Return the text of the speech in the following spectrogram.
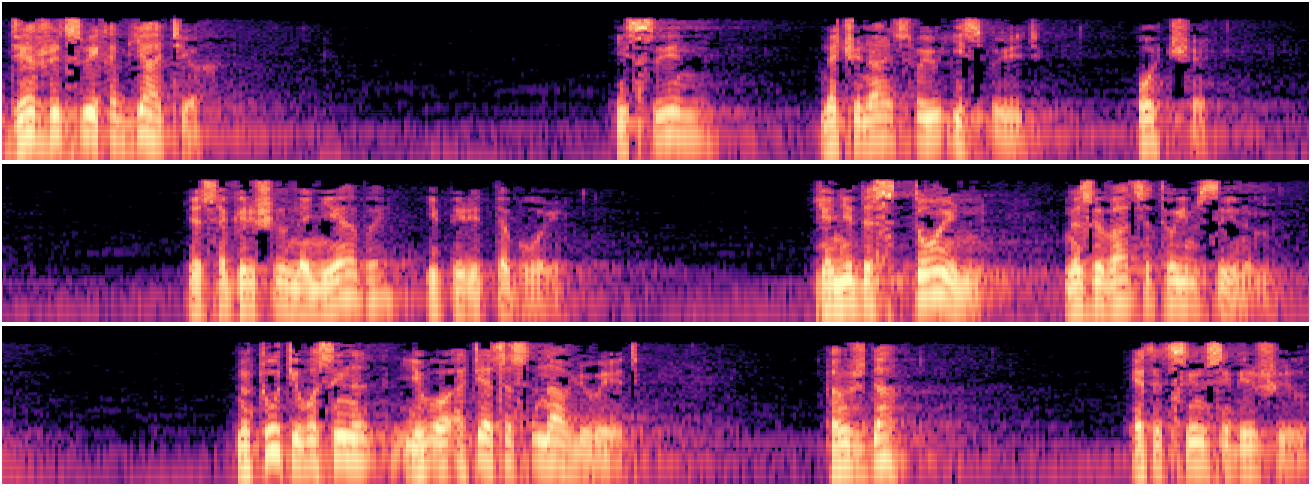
держит в своих объятиях. И сын начинает свою исповедь. Отче, я согрешил на небо и перед тобой. Я недостоин называться твоим сыном. Но тут его сына, его отец останавливает. Потому что да, этот сын согрешил.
